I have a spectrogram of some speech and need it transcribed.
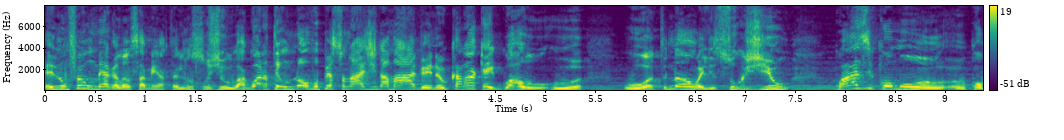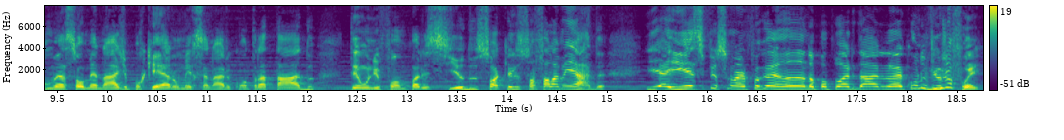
Ele não foi um mega lançamento, ele não surgiu. Agora tem um novo personagem da Marvel, né? O caraca é igual o, o, o outro. Não, ele surgiu quase como, como essa homenagem, porque era um mercenário contratado, tem um uniforme parecido, só que ele só fala merda. E aí esse personagem foi ganhando a popularidade, né? quando viu já foi.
